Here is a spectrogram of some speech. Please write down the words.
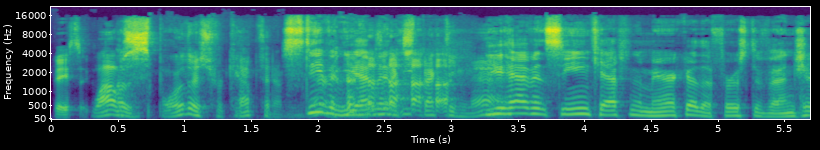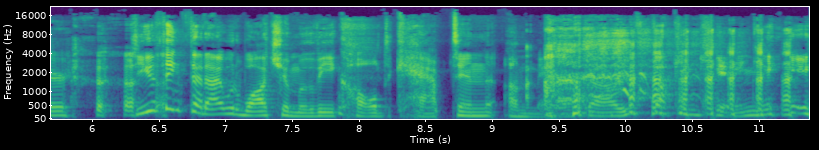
Basically. Wow, spoilers for Captain America. Steven, you haven't expecting that. you haven't seen Captain America: The First Avenger? Do you think that I would watch a movie called Captain America? Are you fucking kidding me?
